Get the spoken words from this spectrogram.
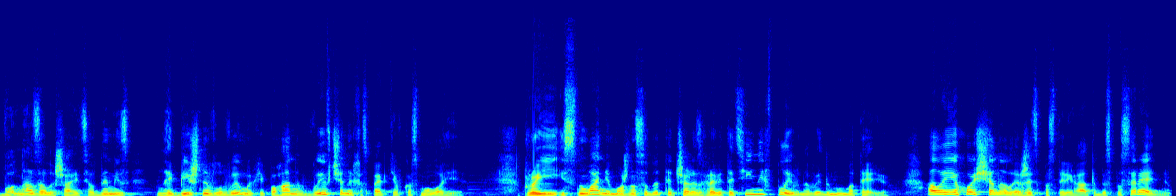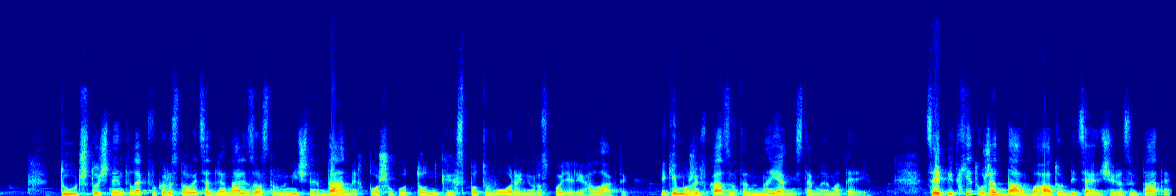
вона залишається одним із найбільш невловимих і погано вивчених аспектів космології. Про її існування можна судити через гравітаційний вплив на видиму матерію, але його ще належить спостерігати безпосередньо. Тут штучний інтелект використовується для аналізу астрономічних даних, пошуку тонких спотворень у розподілі галактик, які можуть вказувати на наявність темної матерії. Цей підхід уже дав багатообіцяючі результати,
